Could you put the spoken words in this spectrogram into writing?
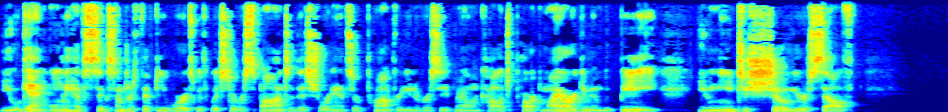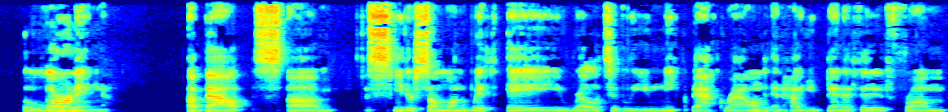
You again only have 650 words with which to respond to this short answer prompt for University of Maryland College Park. My argument would be you need to show yourself learning about um, either someone with a relatively unique background and how you benefited from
